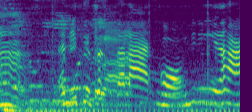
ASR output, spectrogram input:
อ่าอันนี้คือตลาดของที่นี่นะคะ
